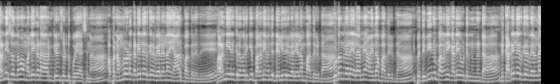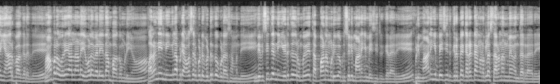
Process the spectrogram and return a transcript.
பழனி சொந்தமா மளிகை கடை ஆரம்பிக்கிறேன்னு சொல்லிட்டு போயாச்சுன்னா அப்ப நம்மளோட கடையில இருக்கிற வேலையெல்லாம் யார் பாக்குறது? பழனி இருக்கிற வரைக்கும் பழனி வந்து டெலிவரி வேலையெல்லாம் பாத்துக்கிட்டான். உடன் வேலை எல்லாமே அவன் தான் பாத்துக்கிட்டான். இப்ப திடீர்னு பழனி கடையை விட்டு நின்னுட்டா இந்த கடையில இருக்கிற வேலையெல்லாம் யார் பாக்குறது? மாப்பிள்ள ஒரே ஆள்னால எவ்வளவு வேலையை தான் பார்க்க முடியும்? பழனி நீங்களும் அப்படி அவசரப்பட்டு விட்டுருக்க கூடாது சம்பந்தி இந்த விஷயத்துல நீங்க எடுத்தது ரொம்பவே தப்பான முடிவு அப்படி சொல்லி மாணிக்கம் பேசிட்டு இருக்காரு இப்படி மாணிக்கம் பேசிட்டு இருக்கிறப்ப கரெக்டா அங்கனுக்குள்ள சரவணன்மே வந்துடுறாரு.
